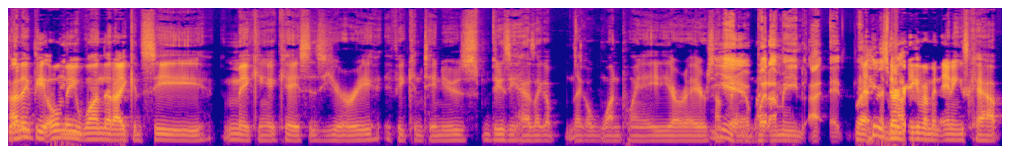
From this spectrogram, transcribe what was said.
I think the So, only one that I could see making a case is Eury if he continues because he has like a like a 1.8 ERA or something. yeah, like- but I mean, I, eh, I- but here's they're going to give him an innings cap.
